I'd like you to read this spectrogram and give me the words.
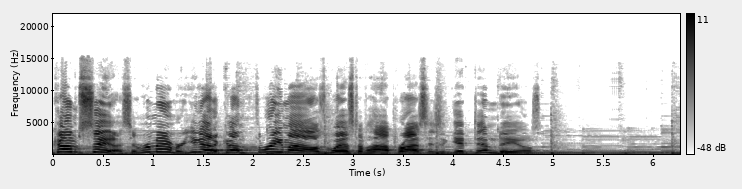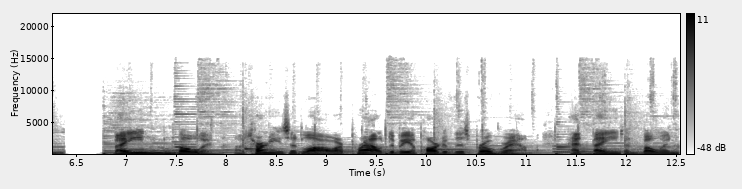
Come see us. And remember, you got to come three miles west of high prices to get them deals. Bain Bowen, attorneys at law, are proud to be a part of this program. At Bain and Bowen,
